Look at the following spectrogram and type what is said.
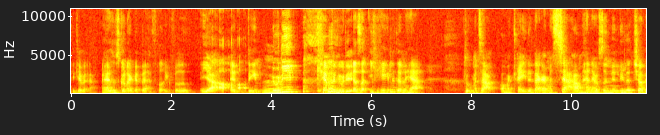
Det kan være. Og Jeg synes godt nok, at der har Frederik fået Ja. et ben Nutty. kæmpe nuttig. Altså i hele denne her dokumentar om Margrethe, hver gang man ser ham, han er jo sådan en lille choppy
